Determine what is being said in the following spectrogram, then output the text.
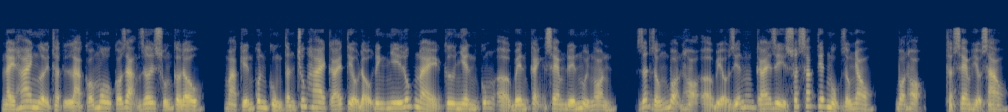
này hai người thật là có mô có dạng rơi xuống cờ đâu, mà kiến quân cùng tần trúc hai cái tiểu đậu đinh nhi lúc này cư nhiên cũng ở bên cạnh xem đến mùi ngon, rất giống bọn họ ở biểu diễn cái gì xuất sắc tiết mục giống nhau, bọn họ, thật xem hiểu sao.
